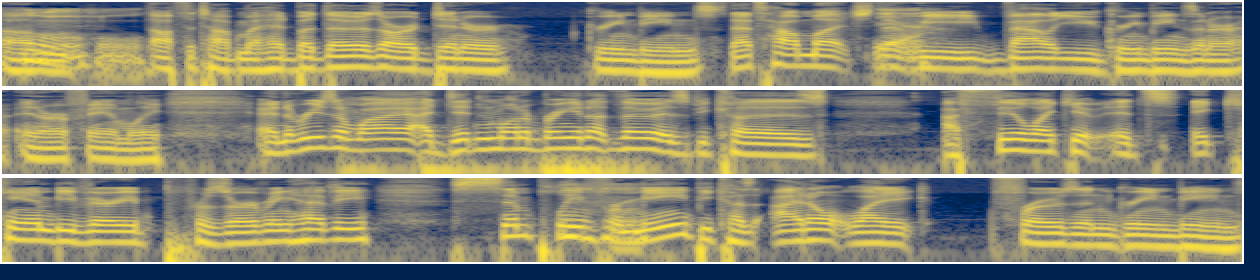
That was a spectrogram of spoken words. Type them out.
um, mm-hmm. off the top of my head, but those are dinner green beans. That's how much that Yeah. we value green beans in our in our family. And the reason why I didn't want to bring it up though is because I feel like it, it's it can be very preserving heavy. Simply for mm-hmm. me because I don't like frozen green beans.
